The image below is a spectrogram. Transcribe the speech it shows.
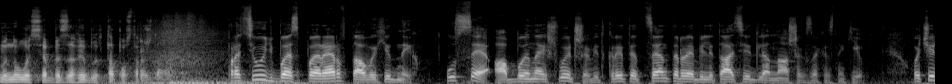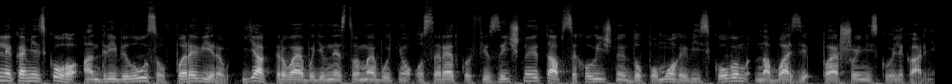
минулося без загиблих та постраждалих. Працюють без перерв та вихідних. Усе, аби найшвидше відкрити центр реабілітації для наших захисників. Очільник Кам'янського Андрій Білоусов перевірив, як триває будівництво майбутнього осередку фізичної та психологічної допомоги військовим на базі першої міської лікарні.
